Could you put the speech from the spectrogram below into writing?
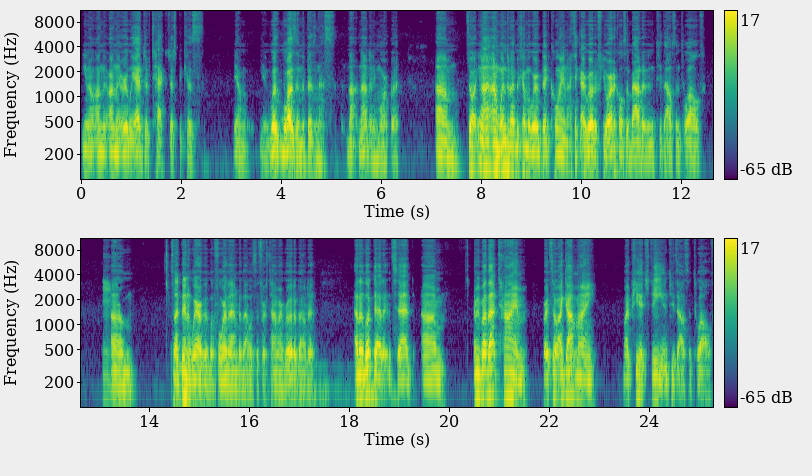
you know on the on the early edge of tech just because you know, you know was was in the business, not not anymore, but. Um, so you know, on when did I become aware of Bitcoin? I think I wrote a few articles about it in 2012. Mm. Um, so I'd been aware of it before then, but that was the first time I wrote about it. And I looked at it and said, um, I mean, by that time, right? So I got my my PhD in 2012.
